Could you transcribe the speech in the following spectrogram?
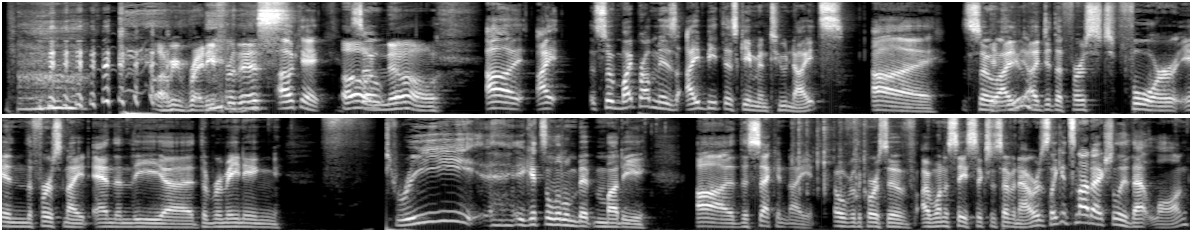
Are we ready for this? Okay. oh so, no. Uh, I so my problem is I beat this game in two nights. Uh, so Did you? I I did the first four in the first night, and then the uh the remaining three. It gets a little bit muddy. Uh, the second night over the course of I want to say six or seven hours. Like it's not actually that long.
